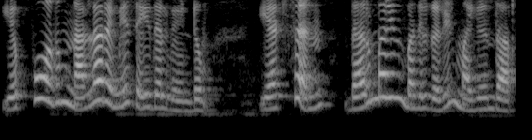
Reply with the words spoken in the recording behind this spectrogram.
எப்போதும் நல்லறமே செய்தல் வேண்டும். எட்சன் தர்மரின் பதில்களில் மகிழ்ந்தார்.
